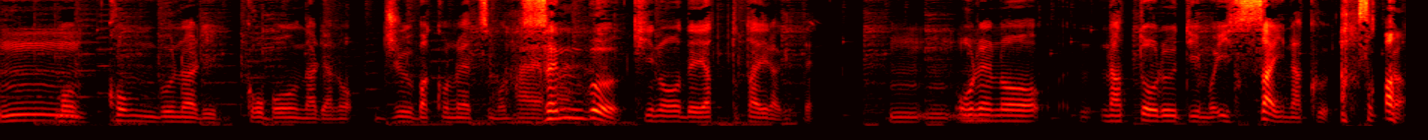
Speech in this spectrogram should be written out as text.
もう昆布なりごぼうなりあの重箱のやつも全部昨日でやっと平らげて、俺の納豆ルーティンも一切なく。あそっあ。か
